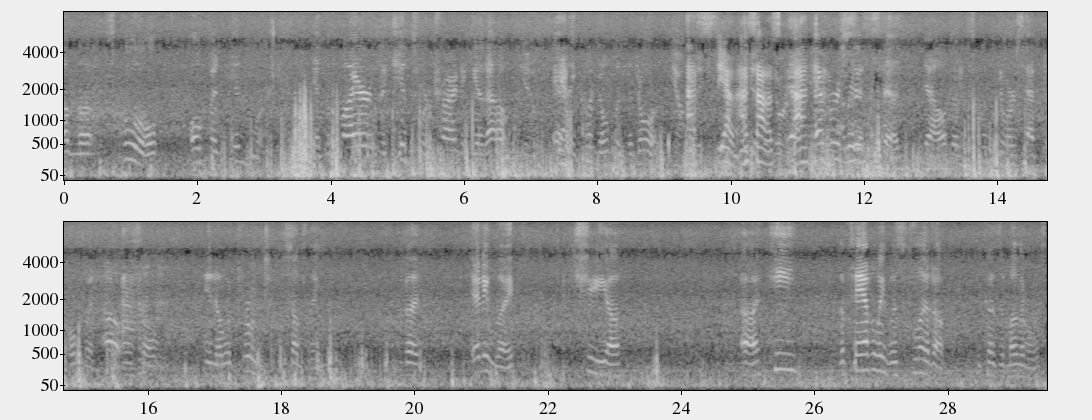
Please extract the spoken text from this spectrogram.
of the school opened inward. And the fire, the kids were trying to get out, Yeah. and Yeah. they couldn't open the door. Yeah. I, They yeah, I saw. the us- door. Yeah, I- ever I read since it. then, now the school doors have to open out, Uh-huh. so you know it proved something. But anyway, she, uh, uh, he the family was split up because the mother was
